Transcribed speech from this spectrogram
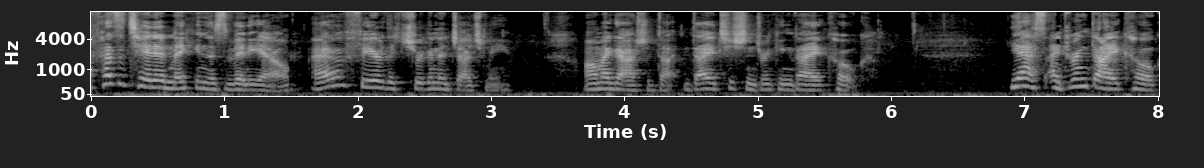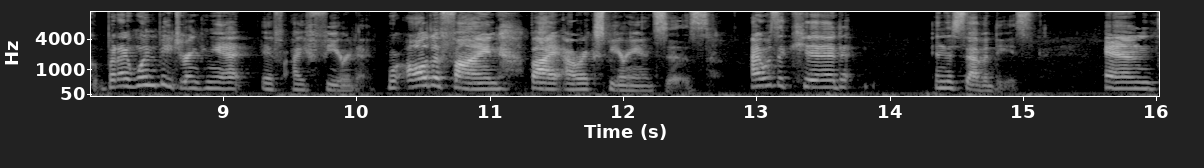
I've hesitated making this video. I have a fear that you're going to judge me. Oh my gosh, a di dietitian drinking Diet Coke. Yes, I drink Diet Coke, but I wouldn't be drinking it if I feared it. We're all defined by our experiences. I was a kid in the 70s and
